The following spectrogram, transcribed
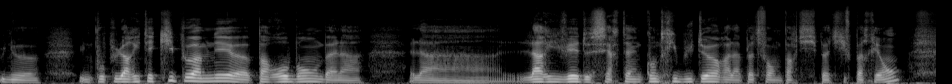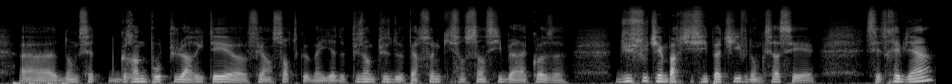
une, une popularité qui peut amener par rebond ben, la, l'arrivée de certains contributeurs à la plateforme participative Patreon. Euh, donc cette grande popularité euh, fait en sorte que ben, il y a de plus en plus de personnes qui sont sensibles à la cause du soutien participatif. Donc ça c'est très bien.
